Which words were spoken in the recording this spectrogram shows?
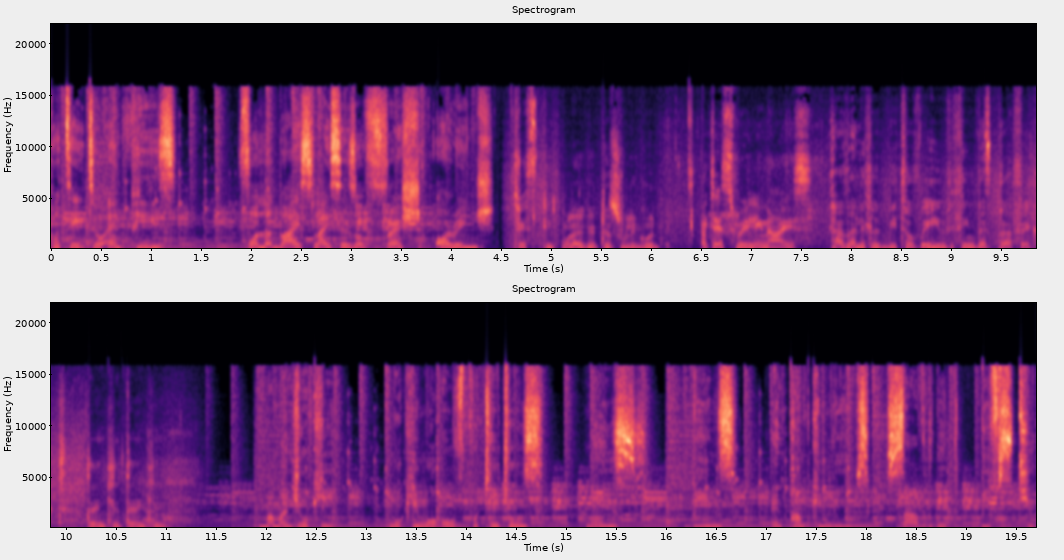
potato, and peas, followed by slices of fresh orange. Tasty. I like it. Tastes really good. It tastes really nice. It has a little bit of everything that's perfect. Thank you, thank you. Mama Njoki, mokimo of potatoes, maize, beans, and pumpkin leaves served with beef stew.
